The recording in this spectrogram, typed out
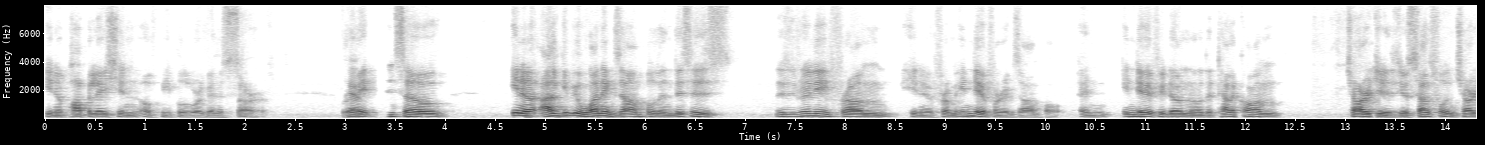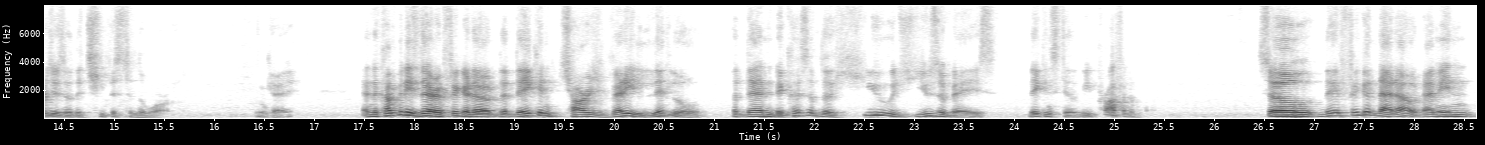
you know population of people we're going to serve, right? Yeah. And so, you know, I'll give you one example, and this is this is really from you know from India, for example. And India, if you don't know, the telecom charges, your cell phone charges are the cheapest in the world. Okay. And the companies there have figured out that they can charge very little, but then because of the huge user base, they can still be profitable. So they figured that out. I mean,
